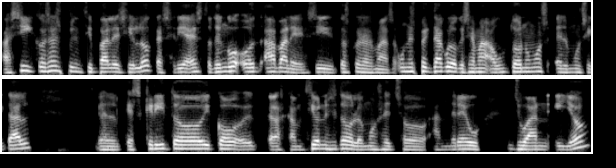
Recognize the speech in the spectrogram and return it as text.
Así, cosas principales y locas sería esto. Tengo, ah, vale, sí, dos cosas más. Un espectáculo que se llama Autónomos, el musical, el que escrito y las canciones y todo lo hemos hecho Andreu, Juan y yo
